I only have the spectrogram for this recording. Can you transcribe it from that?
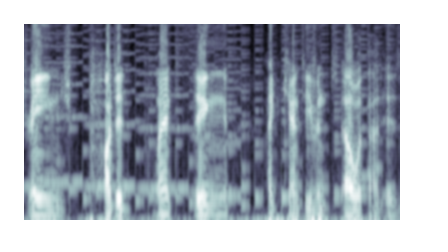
strange potted plant thing. I can't even tell what that is.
